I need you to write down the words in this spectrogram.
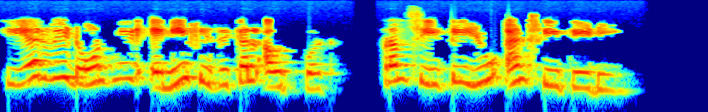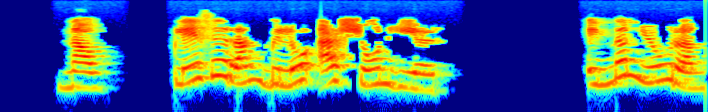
here we don't need any physical output from CTU and CTD. Now, place a rung below as shown here. In the new rung,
